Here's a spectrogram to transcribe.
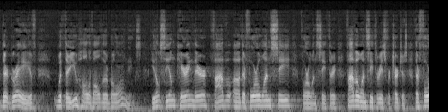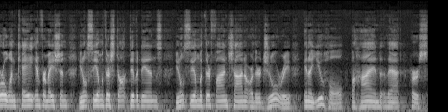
their grave with their U-Haul of all their belongings. You don't see them carrying their, five, uh, their 401c, 401c3, 501c3s for churches, their 401k information. You don't see them with their stock dividends. You don't see them with their fine china or their jewelry in a U-Haul behind that hearse.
